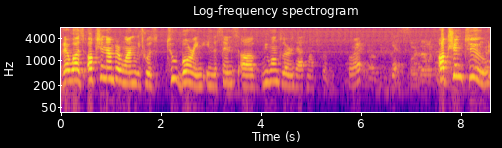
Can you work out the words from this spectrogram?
There was option number one, which was too boring in the sense of, we won't learn that much from it, correct? Yes. Option two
